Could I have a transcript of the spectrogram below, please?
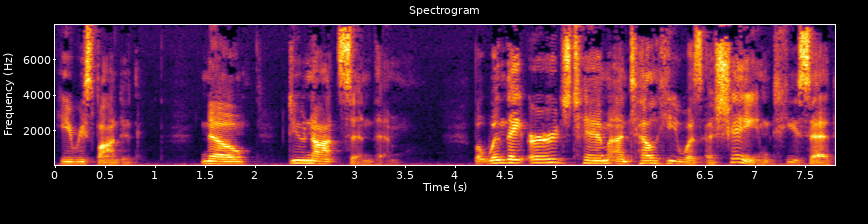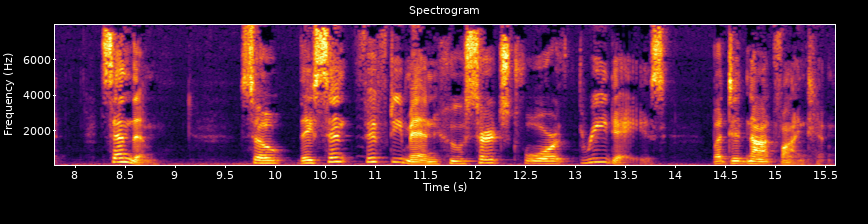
He responded, No, do not send them. But when they urged him until he was ashamed, he said, Send them. So they sent fifty men who searched for three days, but did not find him.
